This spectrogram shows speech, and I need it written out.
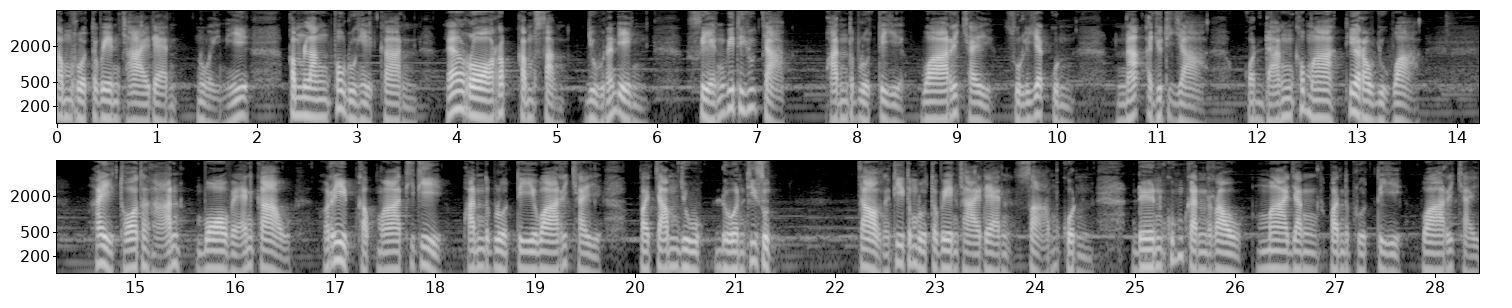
ตำรวจตะเวนชายแดนหน่วยนี้กำลังเฝ้าดูเหตุการณ์ และรอรับคำสั่งอยู่นั่นเอง เสียงวิทยุจากพันตำรวจตรีวาริชัย สุริยกุล ณอยุธยาก็ดังเข้ามาที่เราอยู่ว่า ให้ทอทหารวอแหวนเก้ารีบกลับมาที่ที่พันตำรวจตรีวาริชัยประจำอยู่โดวนที่สุด เจ้าหน้าที่ตำรวจตะเวนชายแดนสามคน เดินคุ้มกันเรามายังพันตำรวจตีวาริชัย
